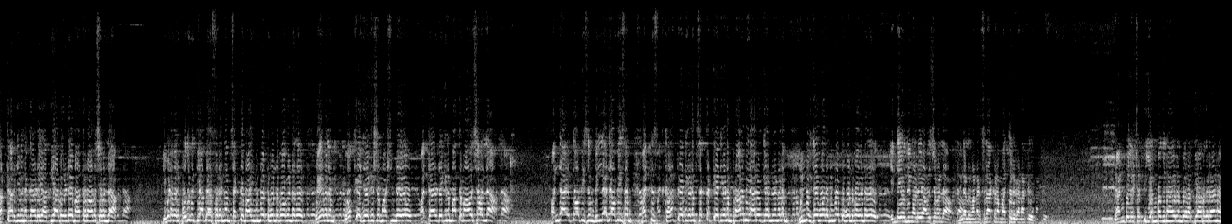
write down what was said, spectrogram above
സർക്കാർ ജീവനക്കാരുടെ അധ്യാപകരുടെ മാത്രം ആവശ്യമല്ല. ഇവിടെ ഒരു പൊതുവിദ്യാഭ്യാസ രംഗം ശക്തമായി മുന്നോട്ട് കൊണ്ടുപോകേണ്ടത് കേവലം ഒ കെ ജയകൃഷ്ണ മാഷിന്റെയോ മറ്റാരുടെയെങ്കിലും മാത്രം ആവശ്യമല്ല. പഞ്ചായത്ത് ഓഫീസും വില്ലേജ് ഓഫീസും മറ്റ് കളക്ടറേറ്റുകളും സെക്രട്ടേറിയറ്റുകളും പ്രാഥമിക ആരോഗ്യ കേന്ദ്രങ്ങളും മുന്നിൽ ഇതേപോലെ മുന്നോട്ട് കൊണ്ടുപോകേണ്ടത് എന്റെയോ നിങ്ങളുടെ ആവശ്യമല്ല. നിങ്ങൾ മനസ്സിലാക്കണം മറ്റൊരു കണക്ക്. രണ്ടു ലക്ഷത്തി എൺപതിനായിരം പേർ അധ്യാപകരാണ്.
